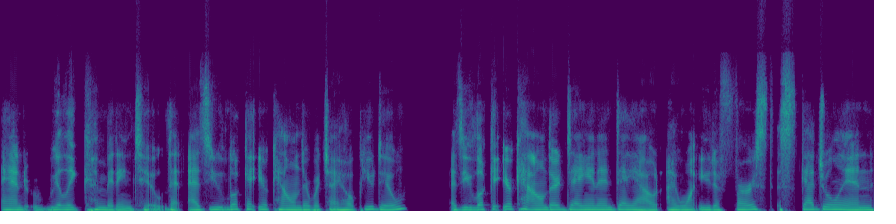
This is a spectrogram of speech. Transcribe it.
and really committing to that as you look at your calendar, which I hope you do, as you look at your calendar day in and day out, I want you to first schedule in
